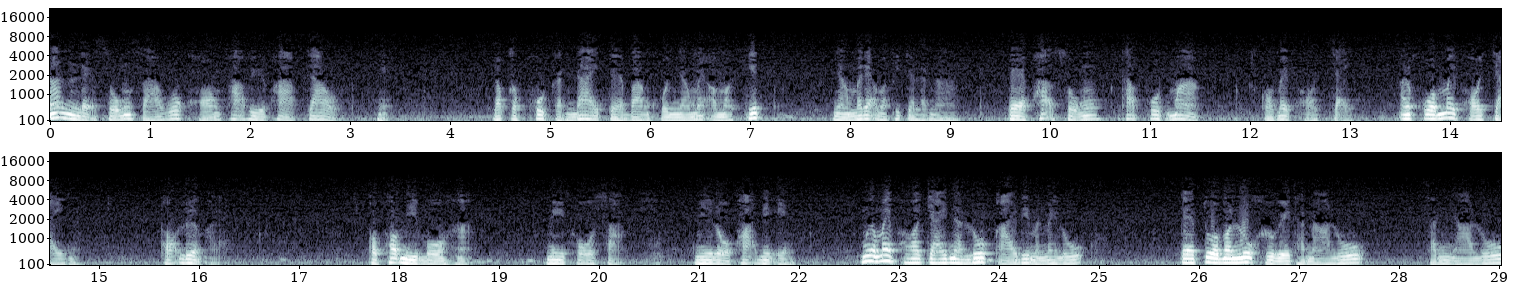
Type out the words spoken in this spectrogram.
นั่นแหละสงสาวกของพระพิภาคเจ้า เนี่ย เราก็พูดกันได้ แต่บางคนยังไม่เอามาคิด ยังไม่ได้เอามาพิจารณา แต่พระสงฆ์ถ้าพูดมาก ก็ไม่พอใจ อันความไม่พอใจเนี่ยเพราะเรื่องอะไร ก็เพราะมีโมหะ มีโทสะ มีโลภะนี่เอง เมื่อไม่พอใจเนี่ยรู้กายที่มันไม่รู้ แต่ตัวมันรู้คือเวทนารู้ สัญญารู้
